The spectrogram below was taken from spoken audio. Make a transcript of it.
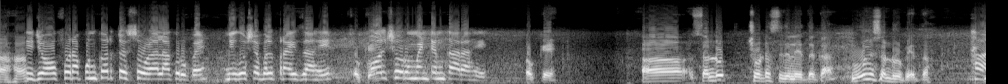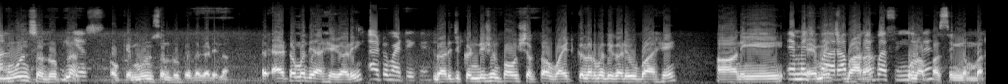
तिची ऑफर आपण करतोय सोळा लाख रुपये. निगोशिएबल प्राइस आहे. ऑल शोरूम मेंटेन कार आहे. ओके सनरूप छोटस दिलं येतं का? मून सनरूप येतं हा. मून सनरूप ना. ओके मून सनरूप येतं गाडीला. ऍटो मध्ये आहे गाडी. ऑटोमॅटिक आहे. गाडीची कंडिशन पाहू शकता. व्हाईट कलरमध्ये गाडी उभा आहे. आणि एम एच 12 बारा पुणे पुन्हा. पासिंग नंबर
